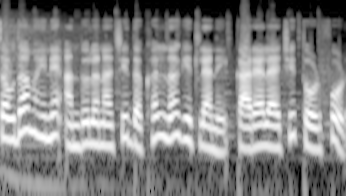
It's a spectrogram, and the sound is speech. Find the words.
चौदा महिने आंदोलनाची दखल न घेतल्याने कार्यालयाची तोडफोड.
